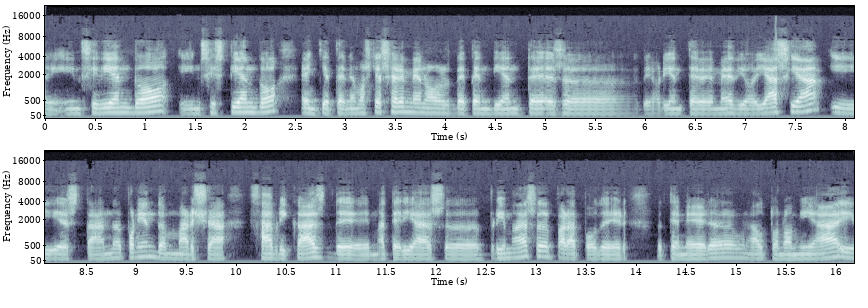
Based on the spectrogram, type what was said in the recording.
eh, incidiendo, insistiendo en que tenemos que ser menos dependientes eh, de Oriente Medio y Asia y están poniendo en marcha fábricas de materias primas para poder tener una autonomía y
